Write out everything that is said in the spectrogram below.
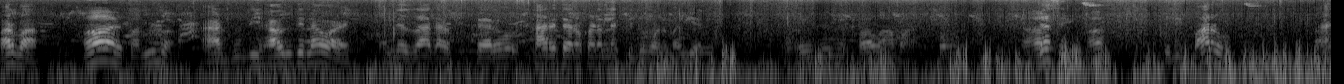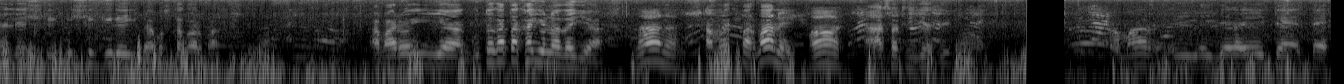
পারবা? হয় পারব আর যদি হাও যদি না হয় তাহলে যাক আর তেরো সাড়ে তেরো কাটা লেখি তোমার মাইয়ারে। এই জন্য সব আমার। আছে? হ্যাঁ। যদি পারো তাহলে শিগগির শিগগির এই ব্যবস্থা করবা। আবার ওই গুতো গাতা খাইও না যাইয়া? না না। সামলাতে পারবা নেই আচ্ছা ঠিক আছে। আমার এই এই জায়গায় এই তে- তে-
